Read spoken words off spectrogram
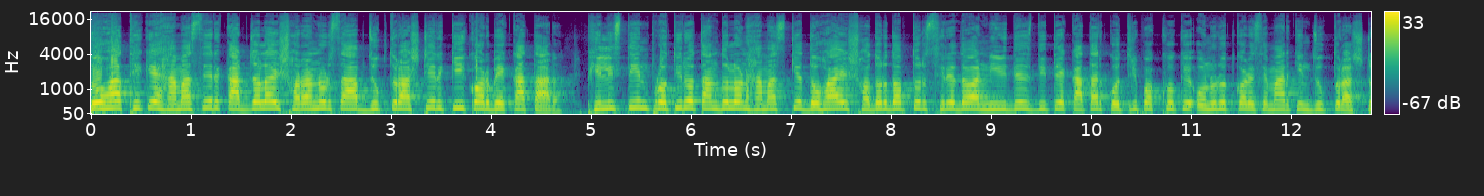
দোহা থেকে হামাসের কার্যালয় সরানোর চাপ যুক্তরাষ্ট্রের কি করবে কাতার? ফিলিস্তিন প্রতিরোধ আন্দোলন হামাসকে দোহায় সদর দপ্তর ছেড়ে দেওয়ার নির্দেশ দিতে কাতার কর্তৃপক্ষকে অনুরোধ করেছে মার্কিন যুক্তরাষ্ট্র।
